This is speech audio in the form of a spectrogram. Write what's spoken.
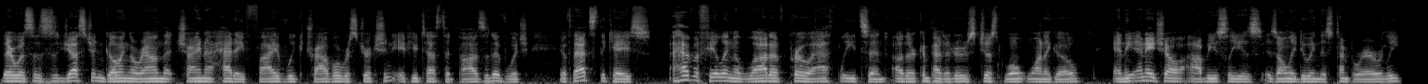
There was a suggestion going around that China had a five week travel restriction if you tested positive, which, if that's the case, I have a feeling a lot of pro athletes and other competitors just won't want to go. And the NHL obviously is, is only doing this temporarily.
